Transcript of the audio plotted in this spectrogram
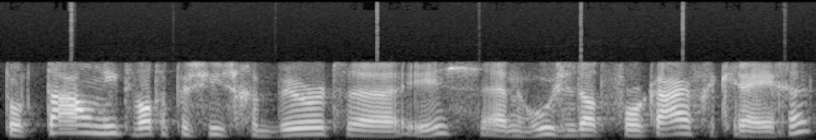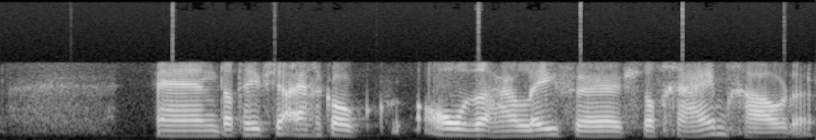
totaal niet wat er precies gebeurd eh, is en hoe ze dat voor elkaar heeft gekregen. En dat heeft ze eigenlijk ook al haar leven heeft ze dat geheim gehouden.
